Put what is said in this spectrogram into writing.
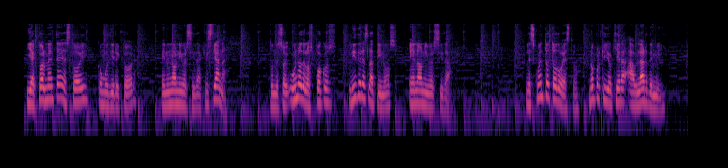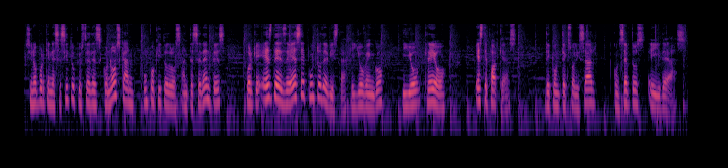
y actualmente estoy como director en una universidad cristiana, donde soy uno de los pocos líderes latinos en la universidad. Les cuento todo esto, no porque yo quiera hablar de mí, sino porque necesito que ustedes conozcan un poquito de los antecedentes, porque es desde ese punto de vista que yo vengo y yo creo este podcast de contextualizar conceptos e ideas.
